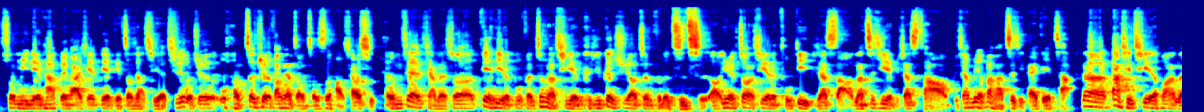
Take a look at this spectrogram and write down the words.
说明年他规划一些电给中小企业，其实我觉得往正确的方向走，总是好消息。我们现在讲的说电力的部分，中小企业可是更需要政府的支持哦，因为中小企业的土地比较少，那资金也比较少，比较没有办法自己盖电厂。那大型企业的话呢，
